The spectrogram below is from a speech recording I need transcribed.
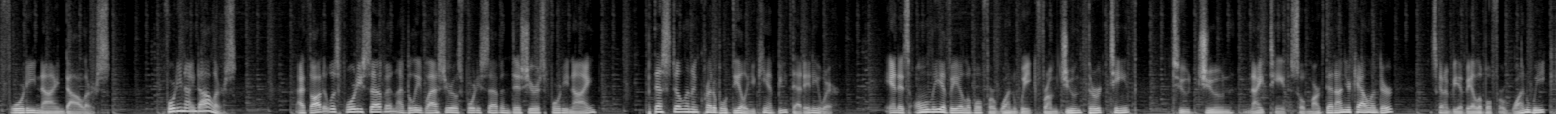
$49. $49. I thought it was 47. I believe last year it was 47. This year is 49. But that's still an incredible deal. You can't beat that anywhere. And it's only available for one week from June 13th to June 19th. So mark that on your calendar. It's going to be available for one week.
